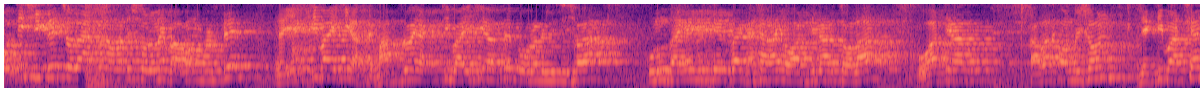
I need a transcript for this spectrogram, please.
অতি শীঘ্রই চলে আসুন আমাদের শোরুমে বাবা মোটরসে একটি বাইকই আছে, মাত্র একটি বাইকই আছে পৌরাণী ছাড়া কোনো জায়গায় স্কেটটা ঘেঁষা নাই অরিজিনাল চলা। অরিজিনাল কালার কন্ডিশন দেখতে পাচ্ছেন।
